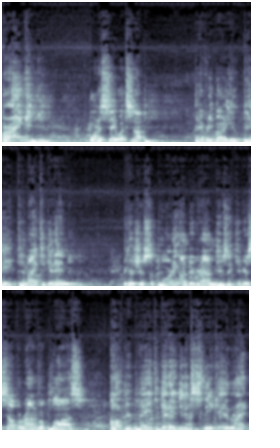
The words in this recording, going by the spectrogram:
All right. I want to say what's up to everybody who paid tonight to get in because you're supporting underground music. Give yourself a round of applause. I hope you paid to get in. You didn't sneak in, right?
